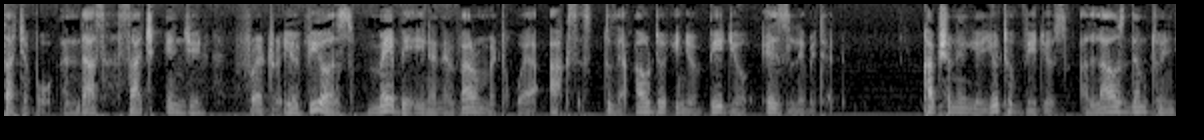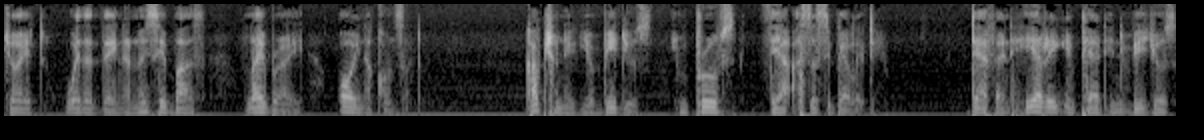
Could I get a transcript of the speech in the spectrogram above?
searchable and thus search engine friendly. Your viewers may be in an environment where access to the audio in your video is limited. Captioning your YouTube videos allows them to enjoy it whether they're in a noisy bus, library, or in a concert. Captioning your videos improves their accessibility. Deaf and hearing impaired individuals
